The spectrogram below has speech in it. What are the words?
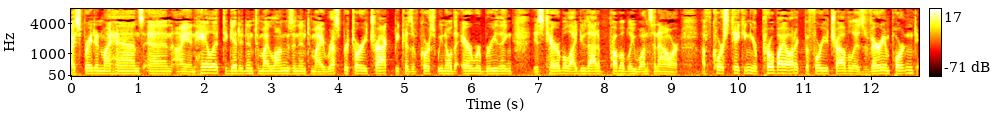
I spray it in my hands and I inhale it to get it into my lungs and into my respiratory tract because, of course, we know the air we're breathing is terrible. I do that probably once an hour. Of course, taking your probiotic before you travel is very important.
